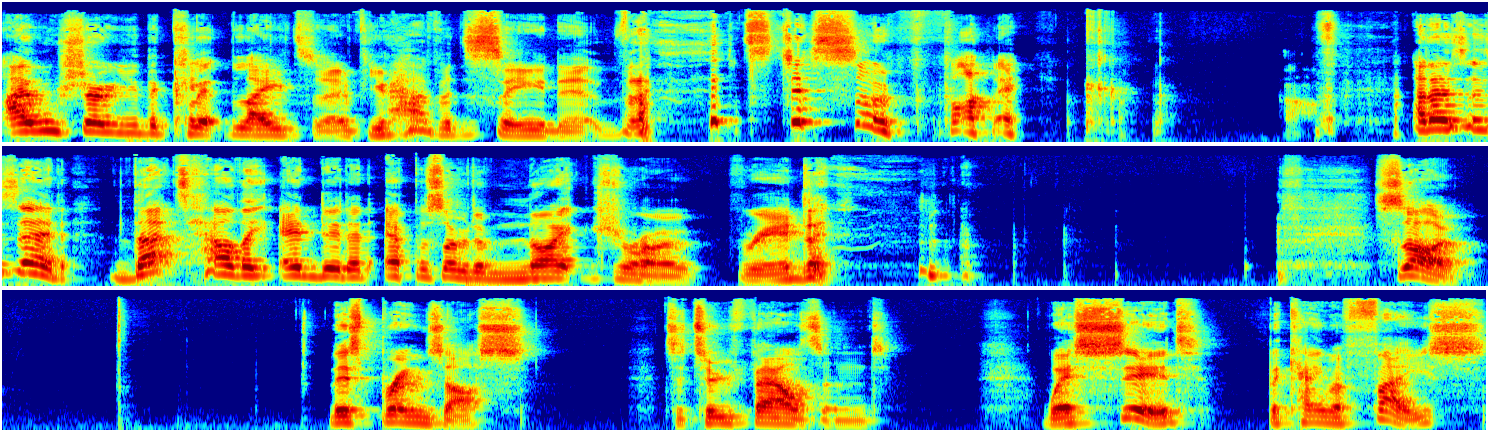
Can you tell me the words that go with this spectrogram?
I will show you the clip later if you haven't seen it, but it's just so funny. And as I said, that's how they ended an episode of Nitro, Riordan. so, this brings us to 2000, where Sid became a face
